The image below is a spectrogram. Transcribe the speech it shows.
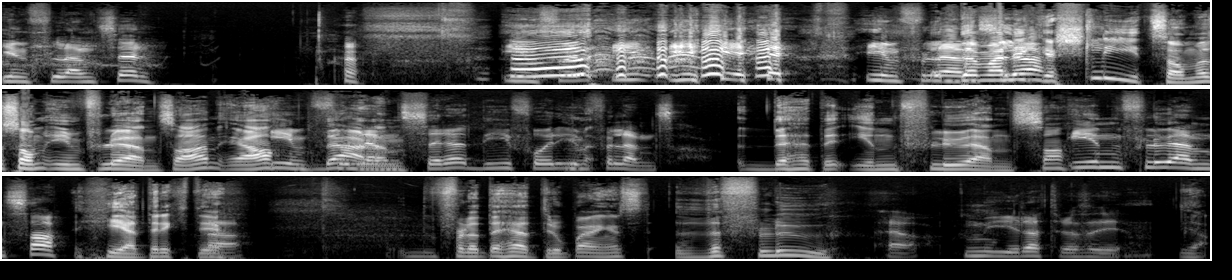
Influenser. Influ influensere. De er like slitsomme som influensaen. Ja, Influensere, de får influensa. Det heter influensa. Influensa. Helt riktig. Ja. For det heter jo på engelsk the flu. Ja. Mye lettere å si. Ja.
